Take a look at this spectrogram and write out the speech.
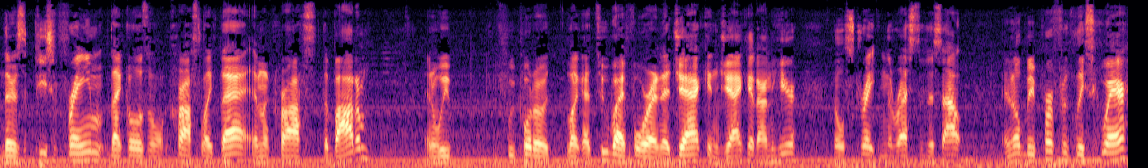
there's a piece of frame that goes across like that and across the bottom, and we, if we put a like a two by four and a jack and jacket on here, it'll straighten the rest of this out, and it'll be perfectly square.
